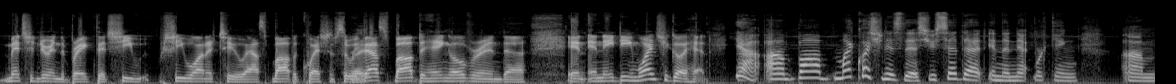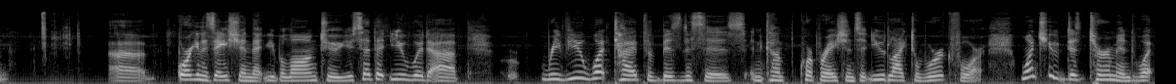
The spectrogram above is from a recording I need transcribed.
mentioned during the break that she she wanted to ask Bob a question, so we've asked Bob to hang over and uh, and, and Nadine, why don't you go ahead? Yeah, um, Bob, my question is this: You said that in the networking. Um, uh, organization that you belong to, you said that you would uh, review what type of businesses and com- corporations that you'd like to work for. Once you determined what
